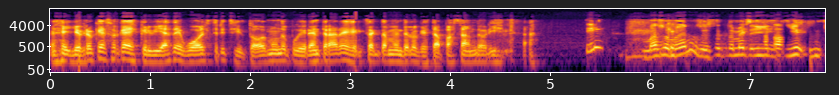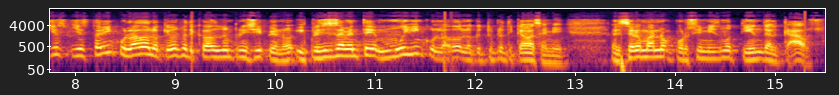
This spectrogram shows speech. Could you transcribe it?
Yo creo que eso que describías de Wall Street, si todo el mundo pudiera entrar, es exactamente lo que está pasando ahorita. Sí. Más o menos, exactamente. Y, está vinculado a lo que hemos platicado desde un principio, ¿no? Y precisamente muy vinculado a lo que tú platicabas, a mí. El ser humano por sí mismo tiende al caos.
